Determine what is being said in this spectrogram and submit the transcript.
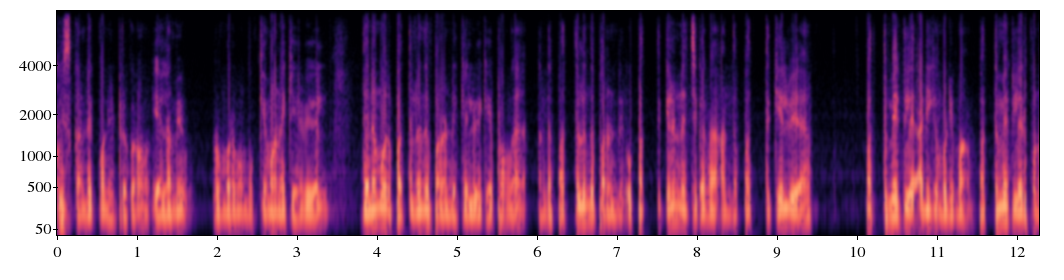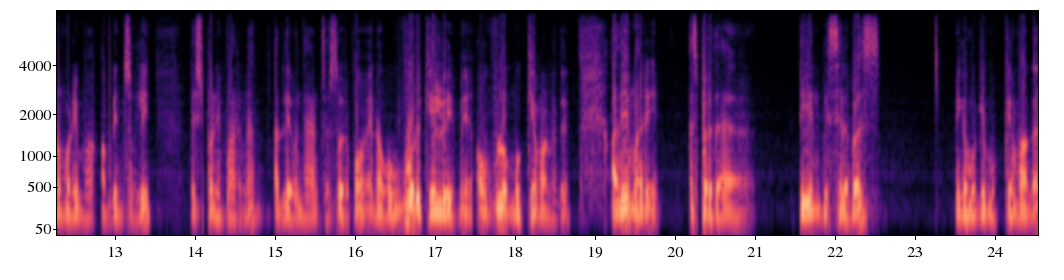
குவிஸ் கண்டக்ட் பண்ணிகிட்ருக்குறோம் இருக்கிறோம் எல்லாமே ரொம்ப ரொம்ப முக்கியமான கேள்விகள். தினமும் ஒரு பத்துலேருந்து பன்னெண்டு கேள்வி கேட்போங்க. அந்த பத்துலேருந்து பன்னெண்டு பத்து கேள்வின்னு வச்சுக்கோங்க. அந்த பத்து கேள்வியை பத்துமே கிளியர் அடிக்க முடியுமா? பத்துமே கிளியர் பண்ண முடியுமா? அப்படின்னு சொல்லி டெஸ்ட் பண்ணி பாருங்க. அதுல வந்து ஆன்சர்ஸும் இருக்கும். ஏன்னா ஒவ்வொரு கேள்வியுமே அவ்வளோ முக்கியமானது. அதே மாதிரி as per the TNPSC syllabus மிக முக்கிய முக்கியமாக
